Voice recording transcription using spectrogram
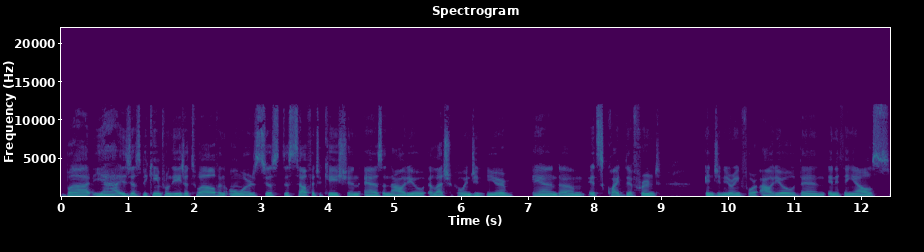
But yeah, it just became from the age of 12 and onwards, just the self education as an audio electrical engineer and um, it's quite different engineering for audio than anything else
